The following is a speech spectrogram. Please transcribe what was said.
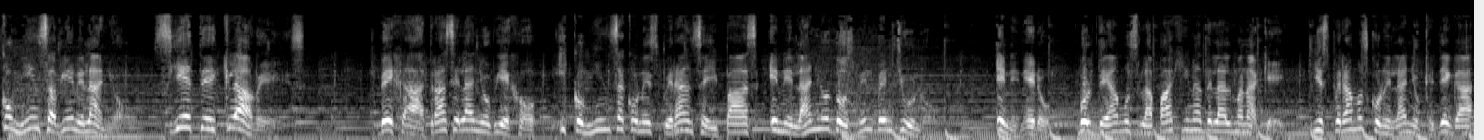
Comienza bien el año. Siete claves. Deja atrás el año viejo y comienza con esperanza y paz en el año 2021. En enero, volteamos la página del almanaque y esperamos con el año que llega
